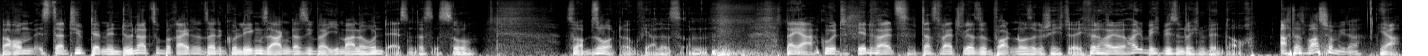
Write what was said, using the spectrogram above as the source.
warum ist der Typ, der mir einen Döner zubereitet und seine Kollegen sagen, dass sie bei ihm alle Hund essen. Das ist so, so absurd irgendwie alles. Und naja, gut, jedenfalls, das war jetzt wieder so eine portenlose Geschichte. Ich bin heute, heute bin ich ein bisschen durch den Wind auch. Ach, das war's schon wieder. Ja.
